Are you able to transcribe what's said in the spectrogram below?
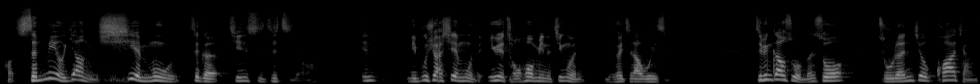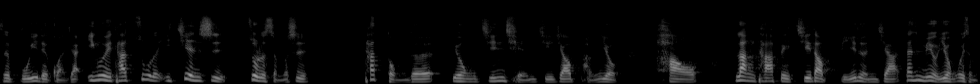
好，神没有要你羡慕这个今世之子哦，因你不需要羡慕的，因为从后面的经文你会知道为什么。这边告诉我们说。主人就夸奖这不义的管家，因为他做了一件事，做了什么事？他懂得用金钱结交朋友，好让他被接到别人家，但是没有用。为什么？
